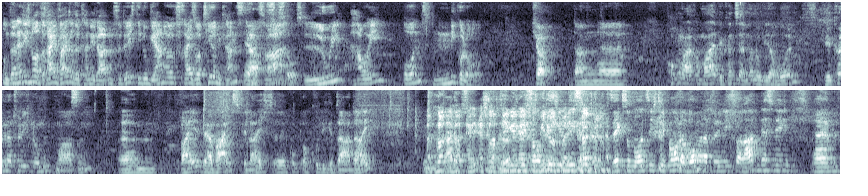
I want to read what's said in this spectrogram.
Und dann hätte ich noch drei weitere Kandidaten für dich, die du gerne frei sortieren kannst. Ja, und zwar. Louis, Howie und Nicolo. Tja, dann äh, gucken wir einfach mal. Wir können es ja immer nur wiederholen. Wir können natürlich nur mutmaßen, ähm, weil wer weiß, vielleicht äh, guckt auch Kollege Dardai. Man hört, er, hört, er, schaut hört, regelmäßig schaut Videos bei regelmäßig Instagram. 96 TV, da wollen wir natürlich nichts verraten. Deswegen ähm,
